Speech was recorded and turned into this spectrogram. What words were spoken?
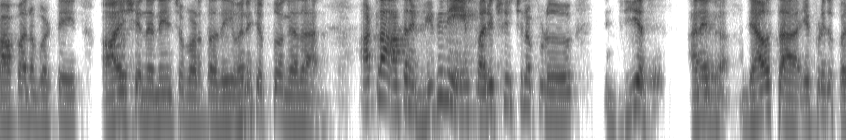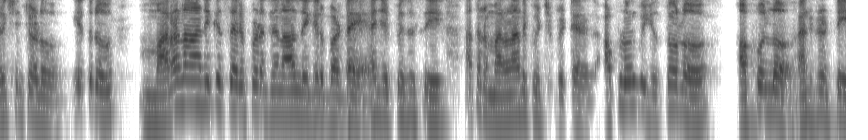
పాపాన్ని బట్టి ఆయుష్ నిర్ణయించబడుతుంది ఇవన్నీ చెప్తాం కదా. అట్లా అతని విధిని పరీక్షించినప్పుడు జిఎస్ అనే దేవత ఎప్పుడైతే పరీక్షించాడో ఇతడు మరణానికి సరిపడ దినాల దగ్గర పడ్డాయి అని చెప్పేసి అతను మరణానికి విడిచిపెట్టారు అప్పటి వరకు యుద్ధంలో అప్పుల్లో అనేటువంటి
